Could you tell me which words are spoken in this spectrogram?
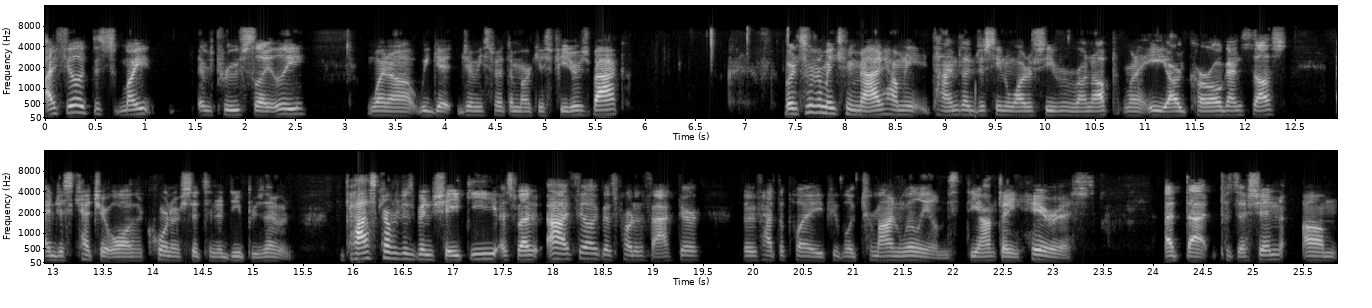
I feel like this might improve slightly when uh we get Jimmy Smith and Marcus Peters back. But it sort of makes me mad how many times I've just seen a wide receiver run up, run an eight yard curl against us, and just catch it while the corner sits in a deeper zone. The pass coverage has been shaky, especially I feel like that's part of the factor that we've had to play people like Tramon Williams, Deonte Harris, at that position. Um,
